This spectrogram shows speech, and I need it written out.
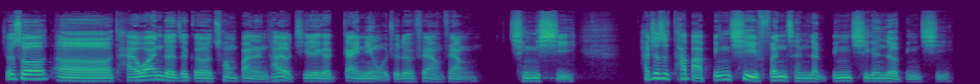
就是说呃，台湾的这个创办人他有提了一个概念，我觉得非常非常清晰，他就是他把兵器分成冷兵器跟热兵器，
